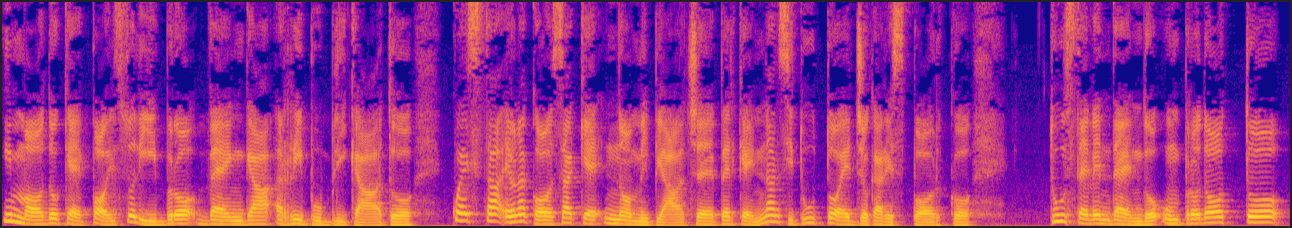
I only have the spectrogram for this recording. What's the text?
in modo che poi il suo libro venga ripubblicato. Questa è una cosa che non mi piace perché innanzitutto è giocare sporco. Tu stai vendendo un prodotto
